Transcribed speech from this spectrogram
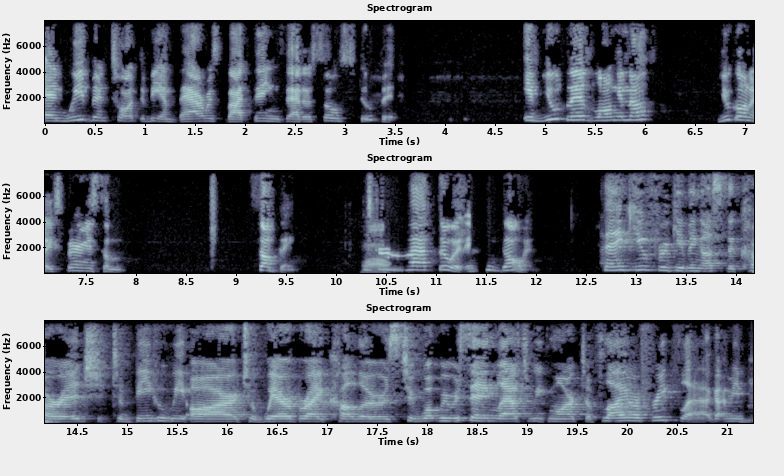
And we've been taught to be embarrassed by things that are so stupid. If you live long enough, you're going to experience some something. Wow. Just kind of laugh through it and keep going. Thank you for giving us the courage to be who we are, to wear bright colors, to what we were saying last week, Mark, to fly our freak flag. I mean,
